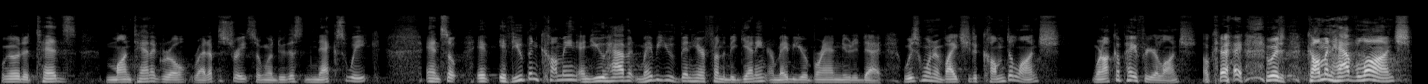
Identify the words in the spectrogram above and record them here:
We go to Ted's Montana Grill right up the street. So I'm going to do this next week. And so if, if you've been coming and you haven't, maybe you've been here from the beginning or maybe you're brand new today, we just want to invite you to come to lunch. We're not going to pay for your lunch, okay? come and have lunch,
